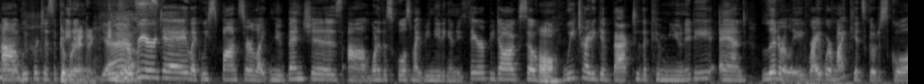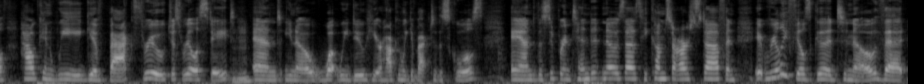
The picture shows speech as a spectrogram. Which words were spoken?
um, we participate Good branding. in, Yes. in career day. Like we sponsor like new benches. Um, one of the schools might be needing a new therapy dogs. So Oh. we try to give back to the community and literally, right where my kids go to school, how can we give back through just real estate Mm-hmm. and, you know, what we do here? How can we give back to the schools? And the superintendent knows us. He comes to our stuff and it really feels good to know that,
